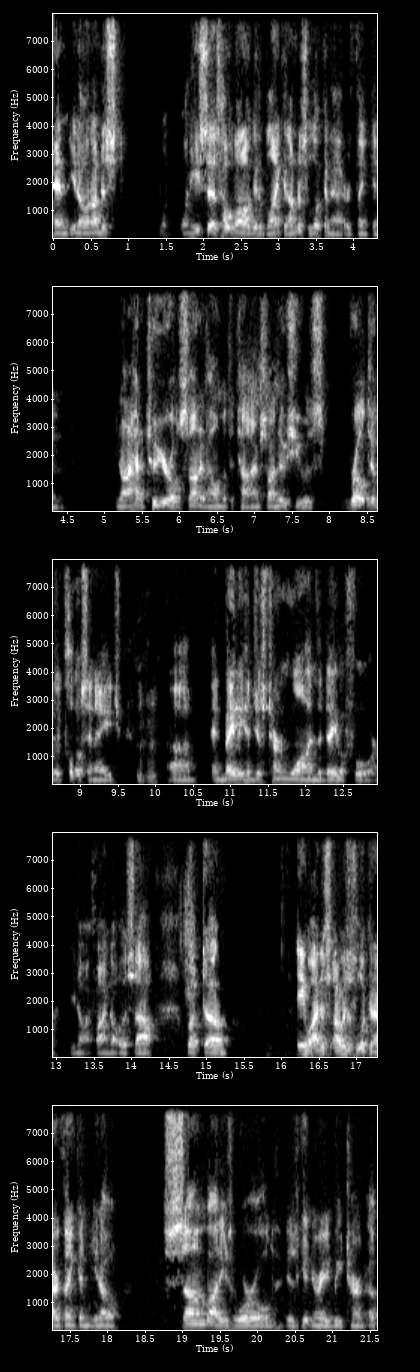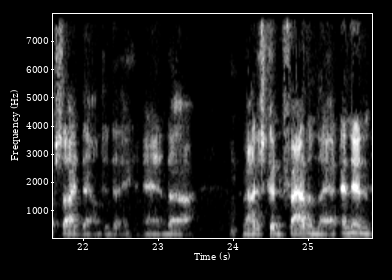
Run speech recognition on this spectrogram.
And you know, and I'm just when he says, "Hold on, I'll get a blanket," I'm just looking at her, thinking, you know, I had a two year old son at home at the time, so I knew she was relatively close in age. Mm-hmm. Uh, and Baylee had just turned one the day before. You know, I find all this out, but uh, anyway, I just I was just looking at her, thinking, you know, somebody's world is getting ready to be turned upside down today, and uh, I, I just couldn't fathom that. And then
